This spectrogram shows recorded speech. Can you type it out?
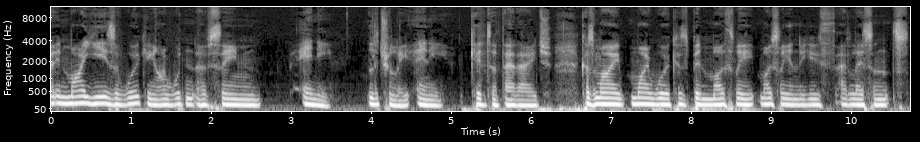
in my years of working, I wouldn't have seen any, literally any kids of that age because my my work has been mostly mostly in the youth, adolescents,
